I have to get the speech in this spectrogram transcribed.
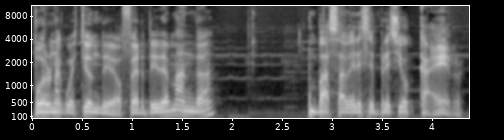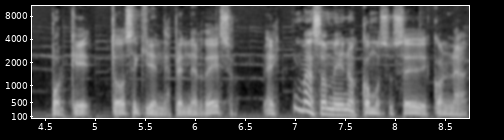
por una cuestión de oferta y demanda, vas a ver ese precio caer, porque todos se quieren desprender de eso. Es más o menos como sucede con la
